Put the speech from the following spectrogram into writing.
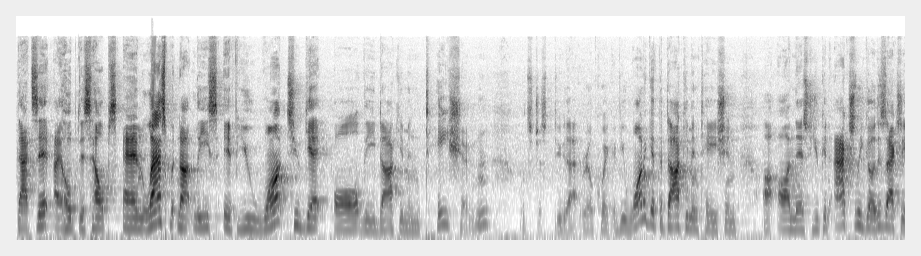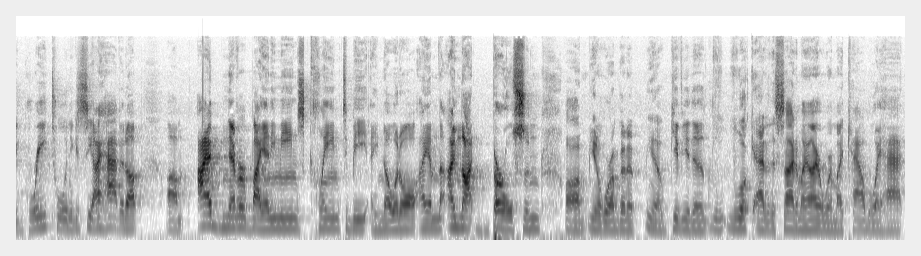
That's it. I hope this helps. And last but not least, if you want to get all the documentation, let's just do that real quick. If you want to get the documentation uh, on this, you can actually go. This is actually a great tool, and you can see I have it up. Um, I've never, by any means, claimed to be a know-it-all. I am. Not, I'm not Burleson, um, you know, where I'm going to, you know, give you the look out of the side of my eye or wear my cowboy hat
